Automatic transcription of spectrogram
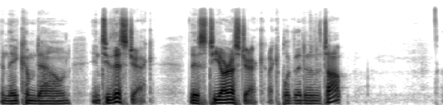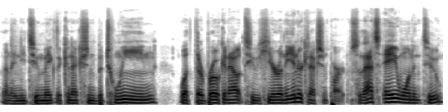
and they come down into this jack, this TRS jack. I can plug that into the top. Then I need to make the connection between what they're broken out to here on the interconnection part. So that's A1 and 2.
